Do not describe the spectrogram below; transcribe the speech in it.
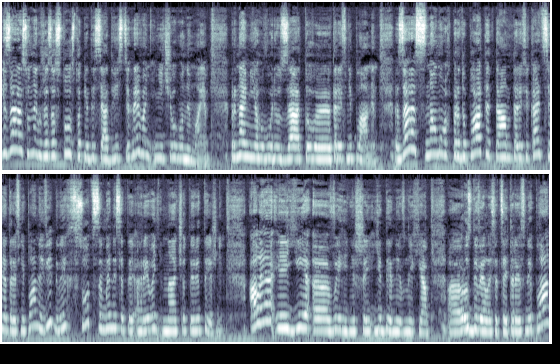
і зараз у них вже за 100, 150, 200 гривень нічого немає. Принаймні, я говорю за е, тарифні плани. Зараз на умовах передоплати там тарифікація, тарифні плани від 270 гривень на 4 тижні. Але е, є вигідніший, єдиний в них я роздивилася цей тарифний план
